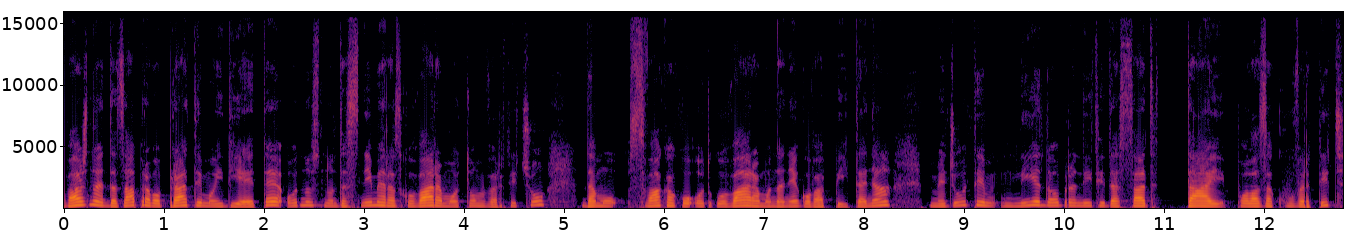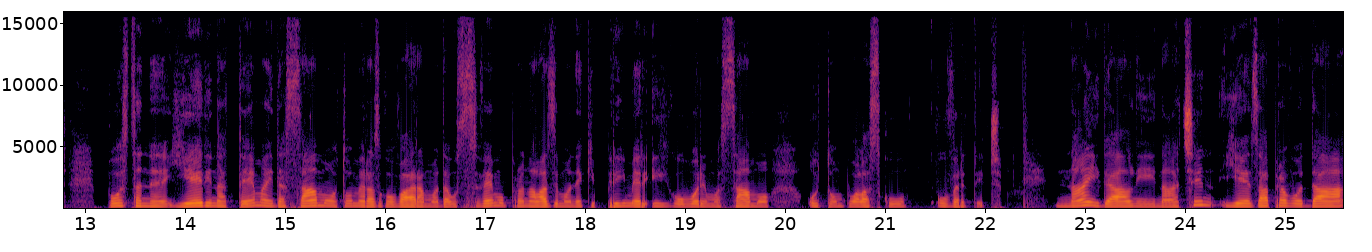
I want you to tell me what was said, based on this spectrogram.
Važno je da zapravo pratimo i dijete, odnosno da s njime razgovaramo o tom vrtiću, da mu svakako odgovaramo na njegova pitanja. Međutim, nije dobro niti da sad taj polazak u vrtić postane jedina tema i da samo o tome razgovaramo, da u svemu pronalazimo neki primjer i govorimo samo o tom polasku u vrtić najidealniji način je zapravo da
